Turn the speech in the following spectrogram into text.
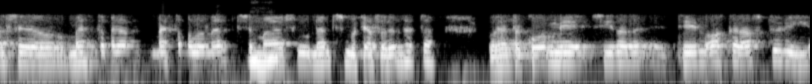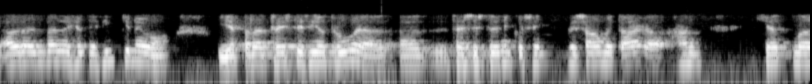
alls eða mentamála nefnd sem -hmm. er svo nefnd sem að fjalla um þetta og þetta komi síðan til okkar aftur í aðra umræðu hérna í þinginu og Ég bara treysti því að trúi að, að þessi stöðningu sem við sáum í dag að hann hérna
